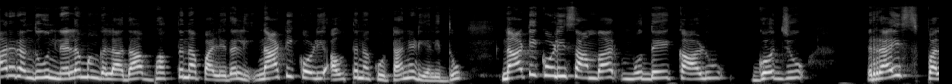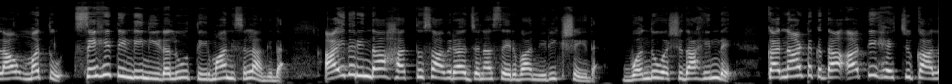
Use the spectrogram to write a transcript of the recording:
ಆರರಂದು ನೆಲಮಂಗಲದ ಭಕ್ತನಪಾಳ್ಯದಲ್ಲಿ ನಾಟಿ ಕೋಳಿ ಔತಣಕೂಟ ನಡೆಯಲಿದ್ದು, ನಾಟಿ ಕೋಳಿ ಸಾಂಬಾರ್, ಮುದ್ದೆ, ಕಾಳು, ಗೊಜ್ಜು ರೈಸ್, ಪಲಾವ್ ಮತ್ತು ಸಿಹಿ ತಿಂಡಿ ನೀಡಲು ತೀರ್ಮಾನಿಸಲಾಗಿದೆ. ಐದರಿಂದ ಹತ್ತು ಸಾವಿರ ಜನ ಸೇರುವ ನಿರೀಕ್ಷೆ ಇದೆ. ಒಂದು ವರ್ಷದ ಹಿಂದೆ ಕರ್ನಾಟಕದ ಅತಿ ಹೆಚ್ಚು ಕಾಲ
